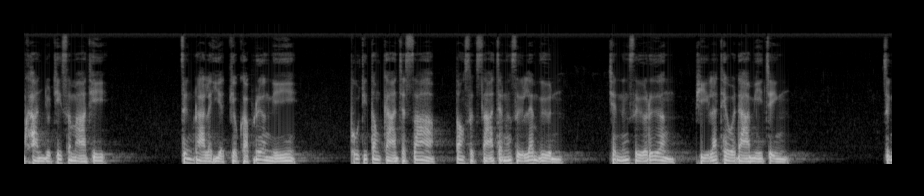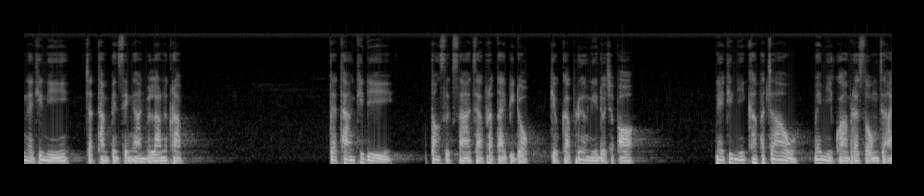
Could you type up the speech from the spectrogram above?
ำคัญอยู่ที่สมาธิ ซึ่งรายละเอียดเกี่ยวกับเรื่องนี้ ผู้ที่ต้องการจะทราบต้องศึกษาจากหนังสือเล่มอื่น เช่นหนังสือเรื่อง ผีและเทวดามีจริง ซึ่งในที่นี้จะทำเป็นเสียงอ่านไปแล้วนะครับ แต่ทางที่ดีต้องศึกษาจากพระไตรปิฎกเกี่ยวกับเรื่องนี้โดยเฉพาะ ในที่นี้ข้าพเจ้าไม่มีความประสงค์จะอ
